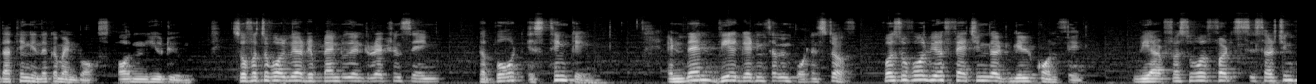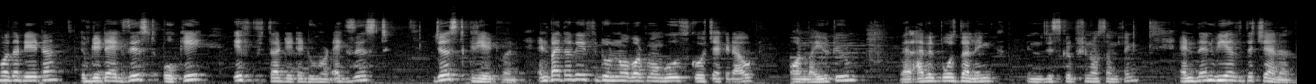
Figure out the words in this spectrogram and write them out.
the thing in the comment box on youtube. So first of all we are replying to the interaction saying the bot is thinking. And then we are getting some important stuff. First of all we are fetching the guild config. We are first of all first searching for the data. If data exists okay. If the data do not exist just create one. And by the way if you don't know about mongoose go check it out on my youtube. Well i will post the link in the description or something. And then we have the channel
